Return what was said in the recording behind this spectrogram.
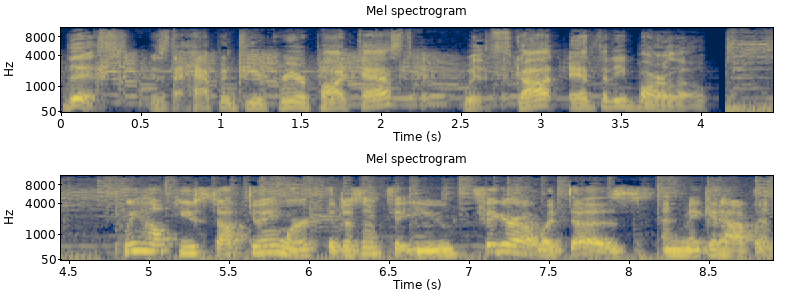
This is the Happen to Your Career podcast with Scott Anthony Barlow. We help you stop doing work that doesn't fit you, figure out what does, and make it happen.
